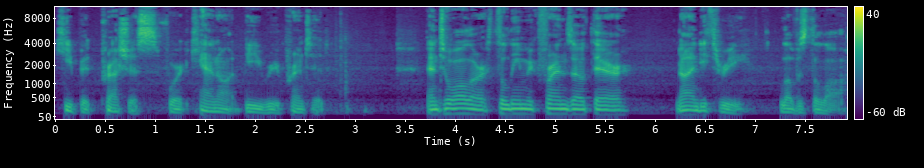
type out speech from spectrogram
keep it precious, for it cannot be reprinted. And to all our thelemic friends out there, 93, love is the law.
